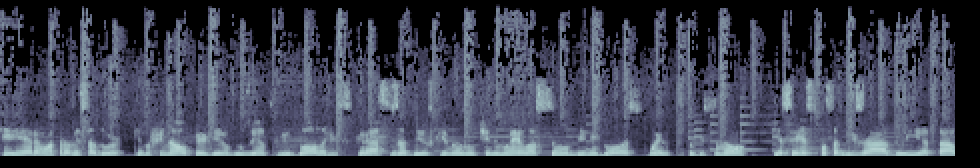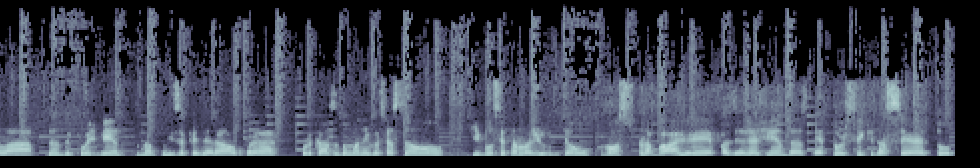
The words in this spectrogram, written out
que era um atravessador, que no final perderam 200 mil dólares, graças a Deus que nós não tínhamos uma relação de negócio com eles, porque senão ia ser responsabilizado, ia estar tá lá dando depoimento na Polícia Federal pra, por causa de uma negociação que você estava junto. Então, nosso trabalho é fazer as agendas, é torcer que dá certo,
